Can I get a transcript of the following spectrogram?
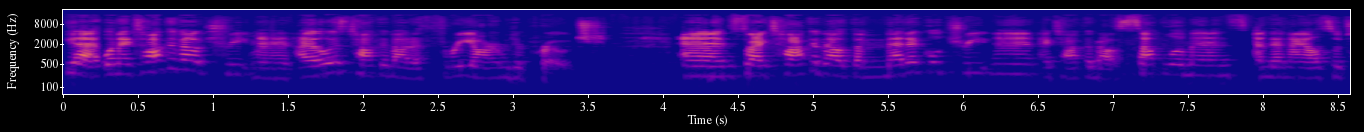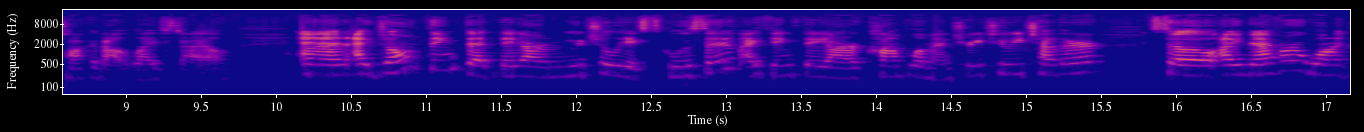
Yeah, when I talk about treatment, I always talk about a three armed approach. And so I talk about the medical treatment, I talk about supplements, and then I also talk about lifestyle. And I don't think that they are mutually exclusive. I think they are complementary to each other. So I never want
